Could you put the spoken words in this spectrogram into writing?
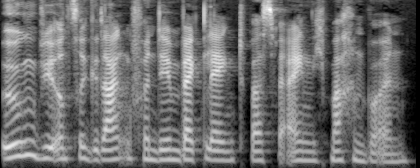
irgendwie unsere Gedanken von dem weglenkt, was wir eigentlich machen wollen.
